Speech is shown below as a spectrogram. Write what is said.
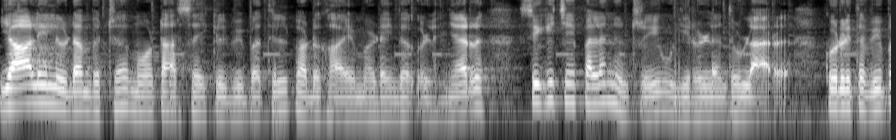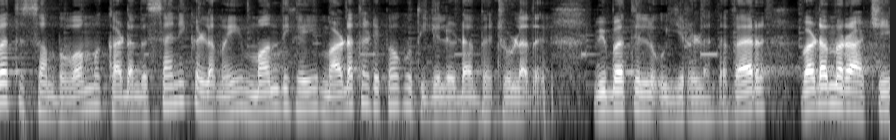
யாழில் இடம்பெற்ற மோட்டார் சைக்கிள் விபத்தில் படுகாயமடைந்த இளைஞர் சிகிச்சை பலனின்றி உயிரிழந்துள்ளார். குறித்த விபத்து சம்பவம் கடந்த சனிக்கிழமை மந்திகை மடத்தடி பகுதியில் இடம்பெற்றுள்ளது. விபத்தில் உயிரிழந்தவர் வடமராட்சி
